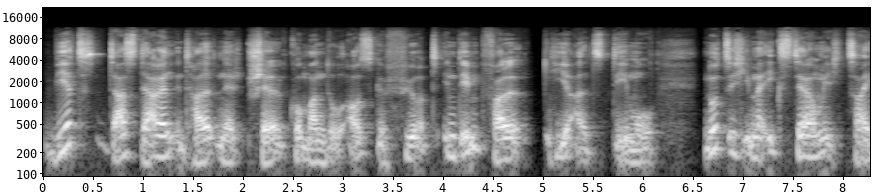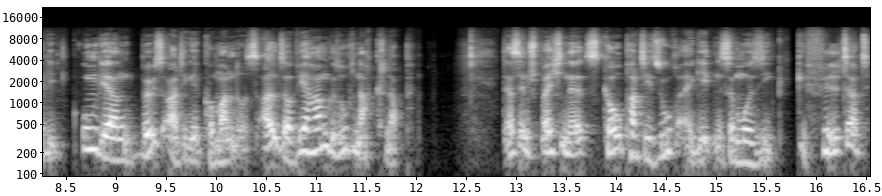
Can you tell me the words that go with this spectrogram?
wird das darin enthaltene Shell-Kommando ausgeführt, in dem Fall hier als Demo nutze ich immer Xterm. Ich zeige ungern bösartige Kommandos. Also, wir haben gesucht nach Club. Das entsprechende Scope hat die Suchergebnisse Musik gefiltert,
